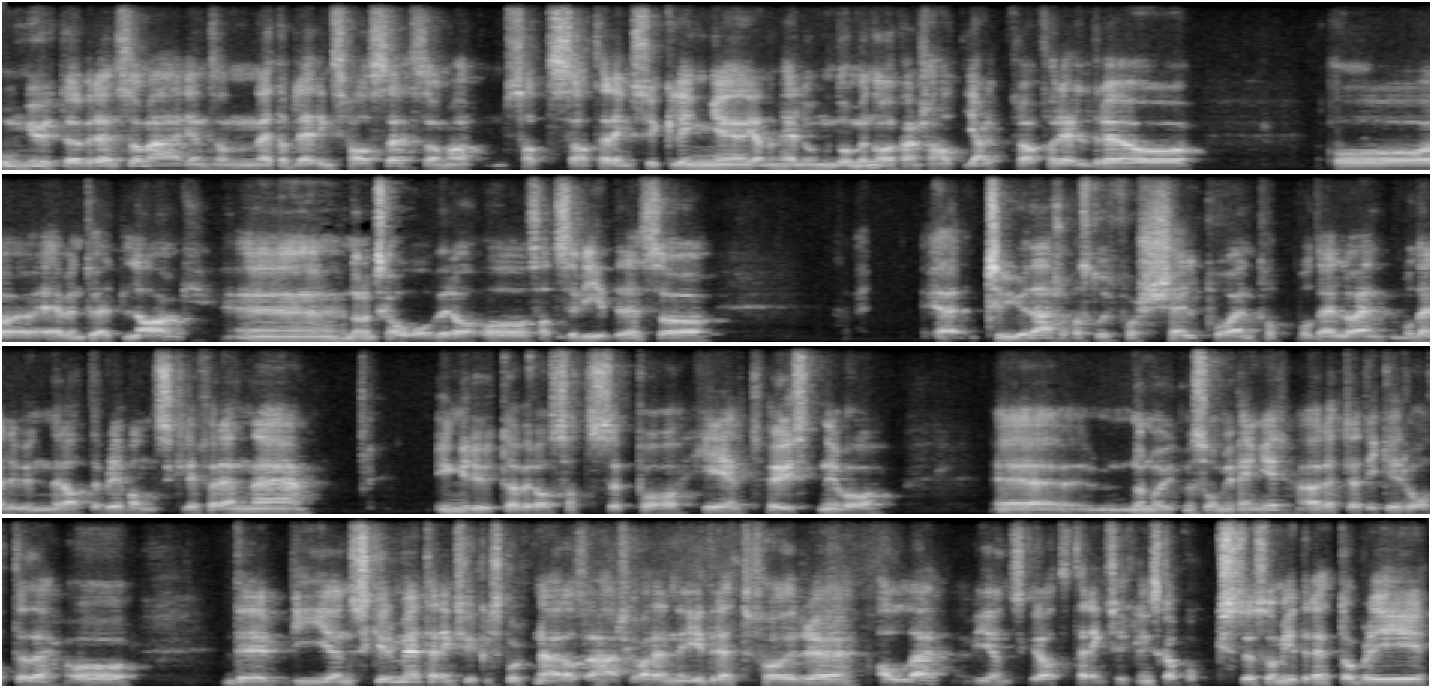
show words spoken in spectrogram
unge utøvere som er i en sånn etableringsfase, som har satsa terrengsykling eh, gjennom hele ungdommen og kanskje hatt hjelp fra foreldre og, og eventuelt lag eh, når de skal over og, og, satse videre. Så jeg tror det er såpass stor forskjell på en toppmodell og en modell under at det blir vanskelig for en eh, yngre utøver å satse på helt høyeste nivå eh, når man må ut med så mye penger. Jeg har rett og slett ikke råd til det. og det vi ønsker med terrengsykkelsporten, er at det skal være en idrett for alle. Vi ønsker at terrengsykling skal vokse som idrett og bli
